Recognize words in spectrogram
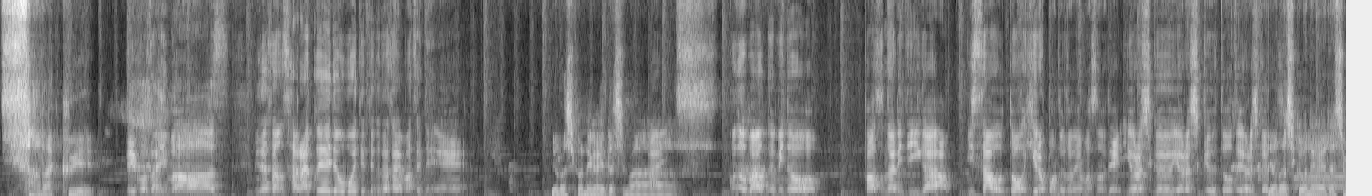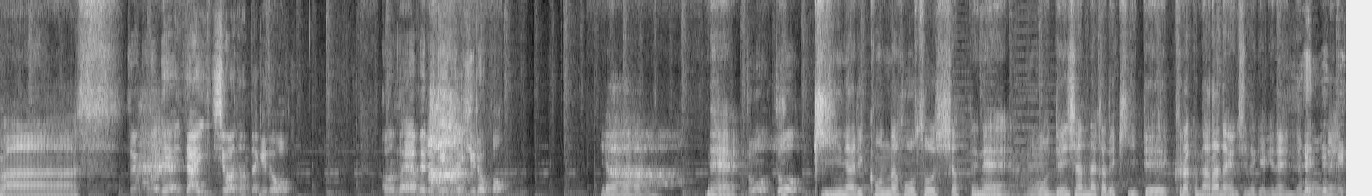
サラクエ。でございます。皆さんサラクエで覚えてってくださいませねよろしくお願いいたします、この番組のパーソナリティがミサオとヒロポンでございますのでよろしくよろしくどうぞよろしくよろしくお願いいたします。ということで第1話なんだけどこの悩める賢者ヒロポン。いやーね。どうどう？いきなりこんな放送しちゃってね、ね。もう電車の中で聞いて暗くならないようにしなきゃいけないんで、もうね、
